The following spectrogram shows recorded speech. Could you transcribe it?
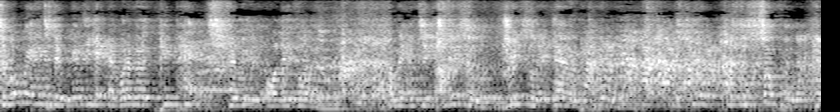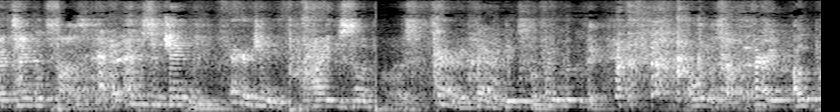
so what we had to do, we had to get one of those pipettes filled with olive oil, and we had to drizzle, drizzle it down between them, just to, soften that kind of tangled fuzz, and ever so gently, very gently praise them apart. It was very, very beautiful, very moving. All of us felt very open,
